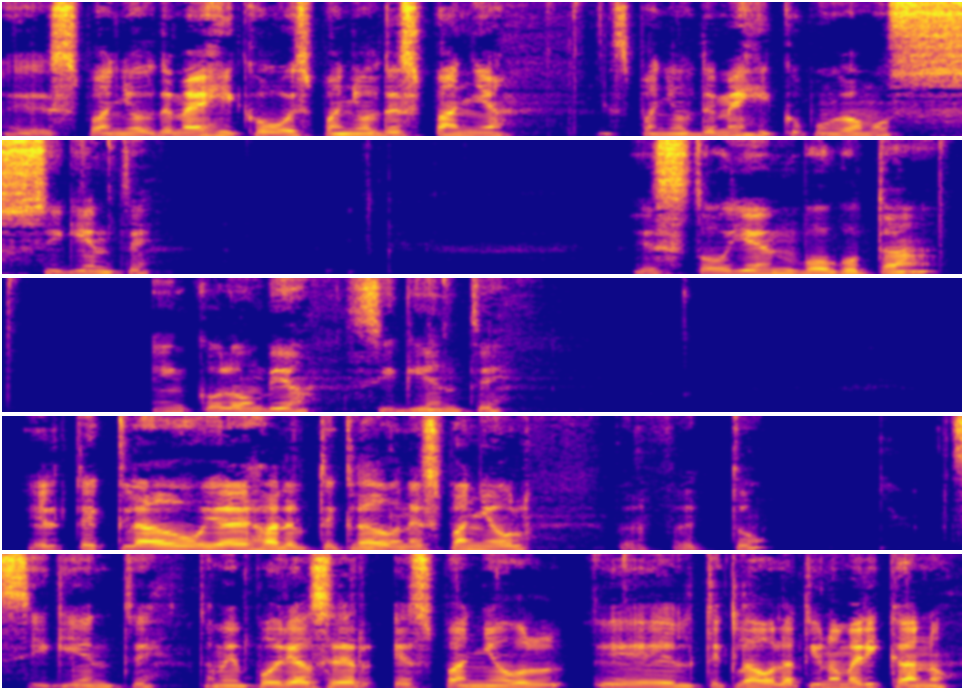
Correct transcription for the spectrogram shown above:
español de México o español de España. Español de México, pongamos siguiente. Estoy en Bogotá, en Colombia. Siguiente. El teclado, voy a dejar el teclado en español. Perfecto. Siguiente. También podría ser español el teclado latinoamericano.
